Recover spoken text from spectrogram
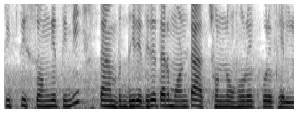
তৃপ্তির সঙ্গে তিনি তা ধীরে ধীরে তার মনটা আচ্ছন্ন হয়ে করে ফেলল।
